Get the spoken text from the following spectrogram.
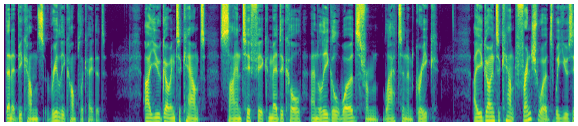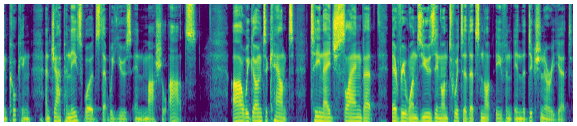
then it becomes really complicated. Are you going to count scientific, medical, and legal words from Latin and Greek? Are you going to count French words we use in cooking and Japanese words that we use in martial arts? Are we going to count teenage slang that everyone's using on Twitter that's not even in the dictionary yet?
